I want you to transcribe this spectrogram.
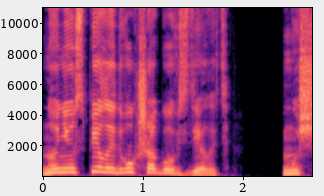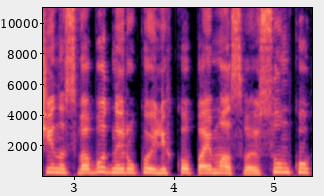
но не успела и двух шагов сделать. Мужчина свободной рукой легко поймал свою сумку,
